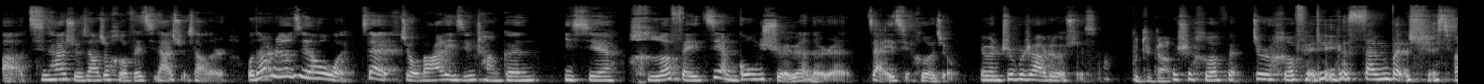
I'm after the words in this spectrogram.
呃其他学校就合肥其他学校的人。我当时就记得我在酒吧里经常跟一些合肥建工学院的人在一起喝酒。你们知不知道这个学校？不知道就是合肥，就是合肥的一个三本学校，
